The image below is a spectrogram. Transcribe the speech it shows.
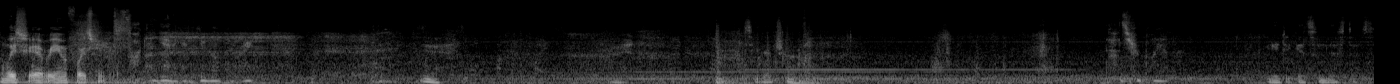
I wish we had reinforcements. Fucking idiot. You know that, right? Yeah. Right. See that truck? That's your plan. We need to get some distance.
